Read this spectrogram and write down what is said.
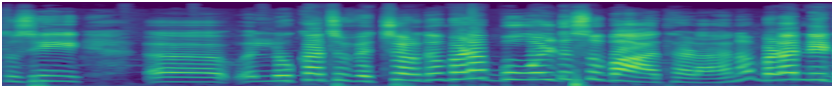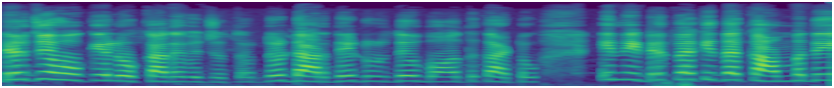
ਤੁਸੀਂ ਅਹ, ਲੋਕਾਂ 'ਚ ਵਿਚਰਦੇ ਹੋ ਬੜਾ ਬੋਲਡ ਸੁਭਾਅ ਥੜਾ ਹੈ ਨਾ ਬੜਾ ਨਿਡਰ ਜੇ ਹੋ ਕੇ ਲੋਕਾਂ ਦੇ ਵਿੱਚ ਉਤਰਦੇ ਹੋ ਡਰਦੇ ਡੁਰਦੇ ਹੋ ਬਹੁਤ ਘੱਟ ਹੋ। ਇਹ ਨਿਡਰਤਾ ਕਿੱਦਾਂ ਕੰਮ ਦੇ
